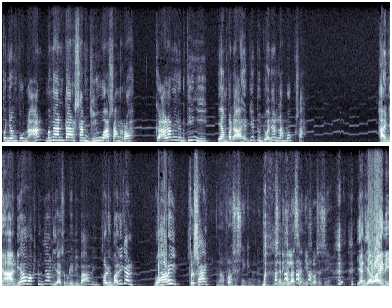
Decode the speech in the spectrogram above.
penyempurnaan, mengantar sang jiwa, sang roh ke alam yang lebih tinggi. Yang pada akhirnya tujuannya adalah moksa. Hanya dia waktunya tidak seperti di Bali. Kalau di Bali kan dua hari selesai. Nah, prosesnya gimana, Ji? Bisa dijelaskan, Ji, prosesnya? Yang Jawa ini.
